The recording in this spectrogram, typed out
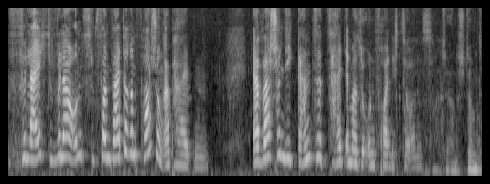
vielleicht will er uns von weiteren Forschung abhalten. Er war schon die ganze Zeit immer so unfreundlich zu uns. Tja, das stimmt.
